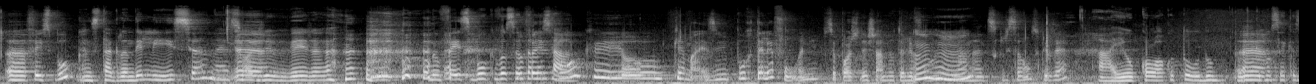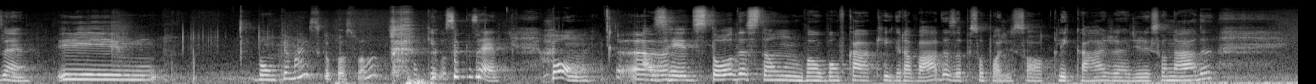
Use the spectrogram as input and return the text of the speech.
Uh, Facebook? Instagram Delícia, né? Só é. de ver já. no Facebook você no também tá. Facebook tá. e o que mais? E por telefone. Você pode deixar meu telefone uhum. lá na descrição se quiser. Ah, eu coloco tudo, tudo é. que você quiser. E bom, o que mais que eu posso falar? O que você quiser. Bom, uh, as redes todas estão vão, vão ficar aqui gravadas, a pessoa pode só clicar, já é direcionada.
